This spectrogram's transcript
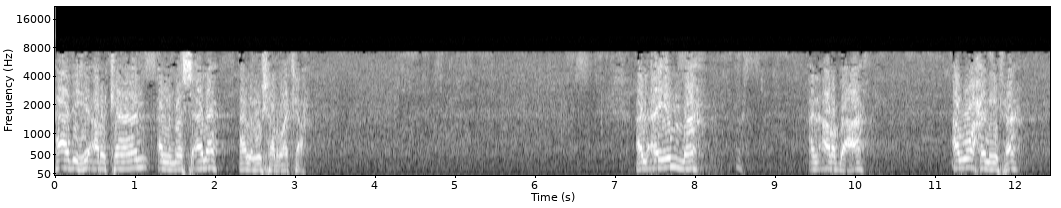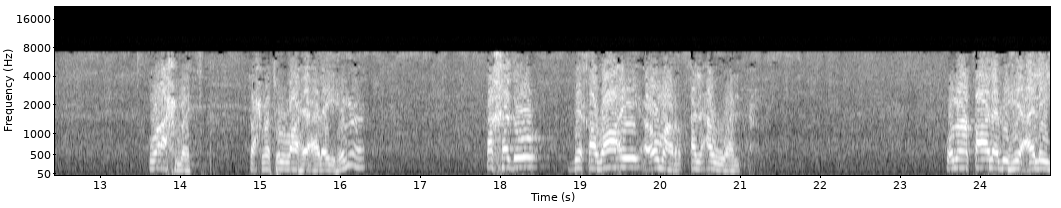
هذه أركان المسألة المشركة. الأئمة الأربعة أبو حنيفة وأحمد رحمة الله عليهما أخذوا بقضاء عمر الأول. وما قال به علي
